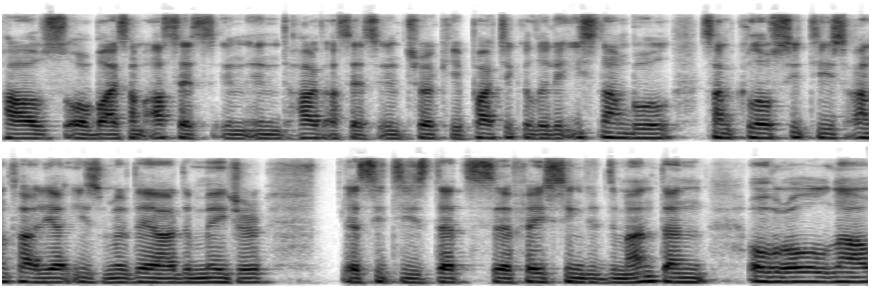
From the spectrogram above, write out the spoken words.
house or buy some assets in, in hard assets in Turkey, particularly Istanbul, some close cities, Antalya, Izmir, they are the major cities that's uh, facing the demand and overall now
